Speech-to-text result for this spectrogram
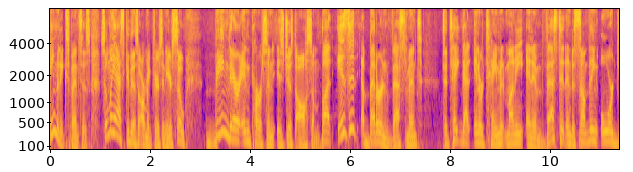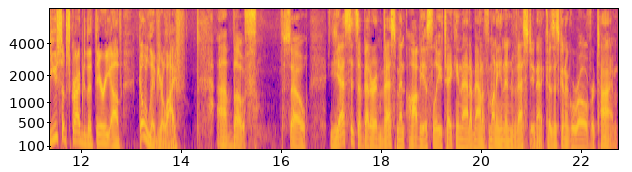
entertainment expenses. So let me ask you this, Art McPherson here. So being there in person is just awesome, but is it a better investment to take that entertainment money and invest it into something, or do you subscribe to the theory of go live your life? Uh, both. So, yes, it's a better investment, obviously, taking that amount of money and investing it because it's going to grow over time.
